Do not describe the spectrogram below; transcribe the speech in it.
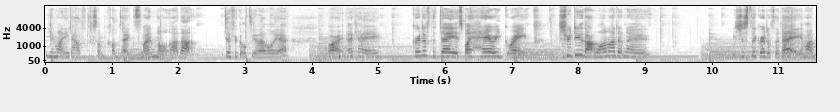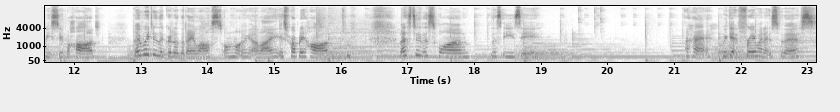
you might need to have some context and I'm not at that difficulty level yet. Right, okay. Grid of the Day is by Hairy Grape. Should we do that one? I don't know. It's just the grid of the day. It might be super hard. Maybe we do the grid of the day last. I'm not even gonna lie. It's probably hard. Let's do this one. This easy. Okay, we get three minutes for this.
